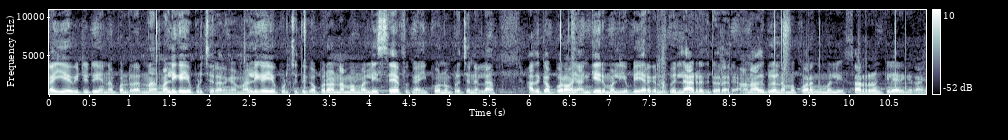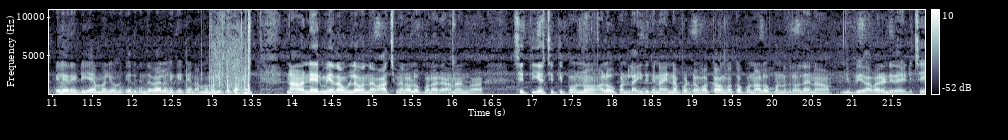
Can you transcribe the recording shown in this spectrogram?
கையை விட்டுட்டு என்ன பண்ணுறாருன்னா மல்லிகையை பிடிச்சிடறாருங்க. மல்லிகையை பிடிச்சதுக்கப்புறம் நம்ம மல்லி சேஃபுங்க இப்போ ஒன்றும் பிரச்சனை இல்லை. அதுக்கப்புறம் அங்கேயே மல்லி அப்படியே இறக்குறது போய் லேடர் எடுத்துட்டு வராரு ஆனால் அதுக்குள்ளே நம்ம குரங்கு மல்லி சர்றும் கீழே இறங்கிறாங்க கீழே இறங்கிட்டு ஏன் மல்லி உனக்கு எதுக்கு இந்த வேலைன்னு கேட்க? நம்ம மல்லி சொல்கிறாங்க நான் நேர்மையாக தான் உள்ளே வந்தேன். வாட்ச்மேன் அலோவ் பண்ணாரு. ஆனால் அங்கே சித்தியும் சித்தி பொண்ணும் அலோவ் பண்ணல. இதுக்கு நான் என்ன பண்ணேன் உங்கள் அக்கா உங்கள் அக்கா பொண்ணு அலோவ் பண்ணதுனால தான் நான் இப்படி வரண்டியதாயிடுச்சு வேண்டியதாயிடுச்சு.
